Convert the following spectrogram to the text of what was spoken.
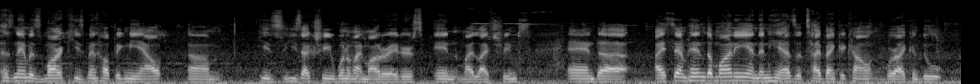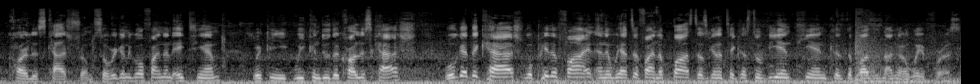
his name is Mark. He's been helping me out. Um, he's, he's actually one of my moderators in my live streams. And uh, I send him the money and then he has a Thai bank account where I can do cardless cash from. So we're gonna go find an ATM. We can we can do the cardless cash. We'll get the cash, we'll pay the fine, and then we have to find a bus that's gonna take us to Vientiane because the bus is not gonna wait for us.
